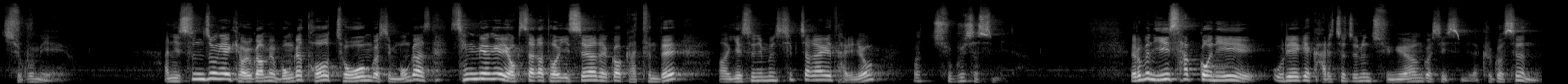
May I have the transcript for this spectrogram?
죽음이에요. 아니, 순종의 결과면 뭔가 더 좋은 것이, 뭔가 생명의 역사가 더 있어야 될 것 같은데, 아, 예수님은 십자가에 달려 죽으셨습니다. 여러분 이 사건이 우리에게 가르쳐 주는 중요한 것이 있습니다. 그것은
